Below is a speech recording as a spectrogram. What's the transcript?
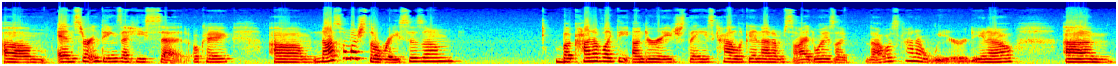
um and certain things that he said okay? Um not so much the racism but kind of like the underage thing he's kind of looking at him sideways like that was kind of weird you know? Um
